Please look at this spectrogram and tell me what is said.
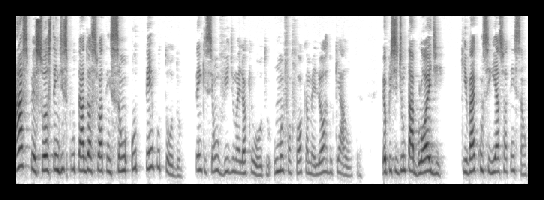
As pessoas têm disputado a sua atenção o tempo todo. Tem que ser um vídeo melhor que o outro, uma fofoca melhor do que a outra. Eu preciso de um tabloide que vai conseguir a sua atenção.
